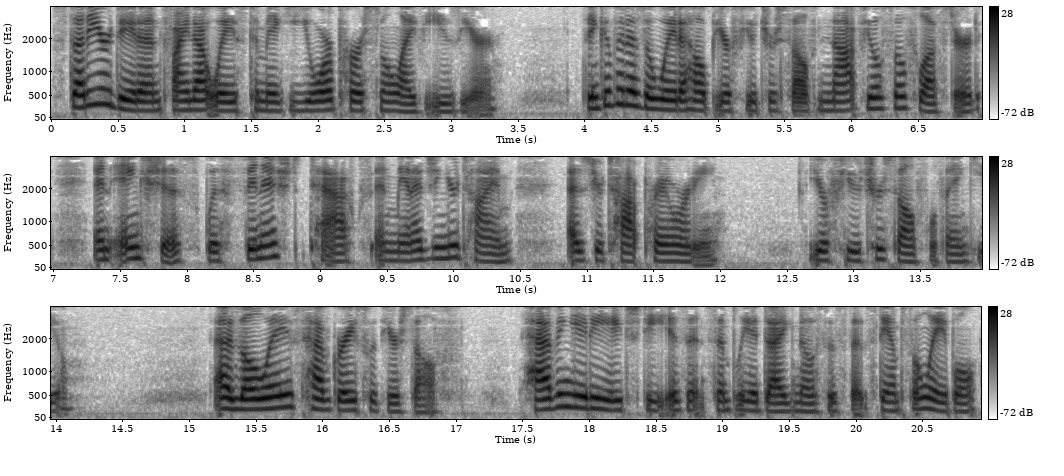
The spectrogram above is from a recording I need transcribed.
Study your data and find out ways to make your personal life easier. Think of it as a way to help your future self not feel so flustered and anxious with finished tasks and managing your time as your top priority. Your future self will thank you. As always, have grace with yourself. Having ADHD isn't simply a diagnosis that stamps a label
